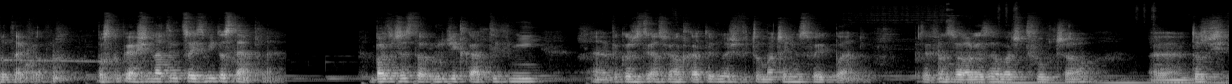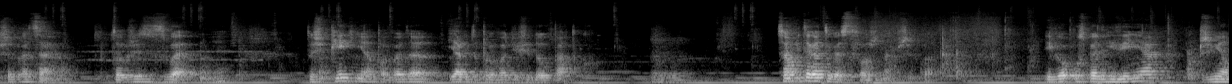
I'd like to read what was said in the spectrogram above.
do tego, bo skupiam się na tym, co jest mi dostępne. Bardzo często ludzie kreatywni e, wykorzystują swoją kreatywność w wytłumaczeniu swoich błędów. Potrafią zwaloryzować twórczo e, to, że się przewracają. To już jest złe, nie? Ktoś pięknie opowiada, jak doprowadził się do upadku. Całą literaturę stworzy na przykład. Jego usprawiedliwienia brzmią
